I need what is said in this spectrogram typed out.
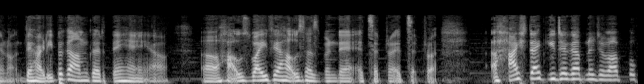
यू नो दिहाड़ी पे काम करते हैं या हाउस वाइफ या हाउस हस्बैंड है एट्सेट्रा एट्सेट्रा हैश टैग कीजिएगा अपने जवाब को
